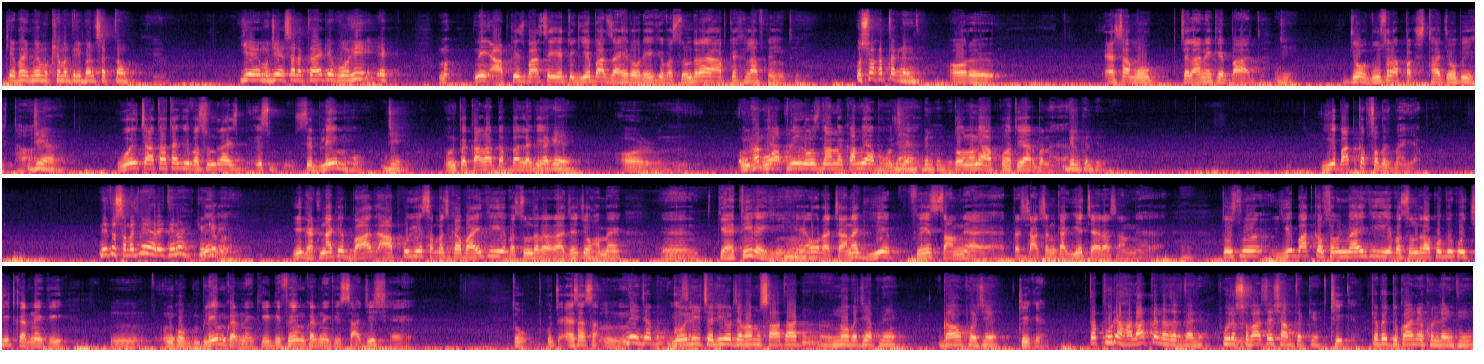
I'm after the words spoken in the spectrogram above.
कि भाई मैं मुख्यमंत्री बन सकता हूँ ये मुझे ऐसा लगता है कि वही एक म- नहीं आपकी इस बात से ये तो ये बात ज़ाहिर हो रही है कि वसुंधरा आपके खिलाफ नहीं थी। उस वक्त तक नहीं थी। और ऐसा मूव चलाने के बाद जी। जो दूसरा पक्ष था जो भी था जी हाँ। वो ये चाहता था कि वसुंधरा इस इस से ब्लेम हो। जी। उन पे काला धब्बा लगे। लगे। और और हम वो अपनी योजना में कामयाब हो जाए हाँ बिल्कुल बिल्कुल। तो उन्होंने आपको हथियार बनाया। बिल्कुल बिल्कुल। ये बात कब समझ में आई आपको? नहीं तो समझ में आ रही थी ना क्योंकि नहीं ये घटना के बाद आपको ये समझ कब आई कि ये वसुंधरा राजे जो हमें कहती रही हैं और अचानक ये फेस सामने आया है प्रशासन का ये चेहरा सामने आया है तो इसमें ये बात कब समझ में आई कि ये वसुंधरा को भी कोई चीट करने की उनको ब्लेम करने की डिफेम करने की साजिश है? तो कुछ ऐसा सा, नहीं जब गोली चली और जब हम सात आठ नौ बजे अपने गाँव पहुँचे ठीक है। तब पूरे हालात पे नज़र डाले पूरे सुबह से शाम तक के। ठीक है। कि भाई दुकानें खुल रही थी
